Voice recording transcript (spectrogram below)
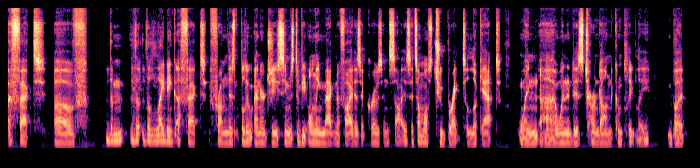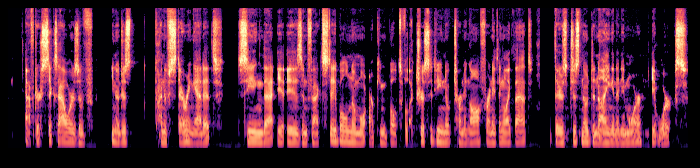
effect of the, the the lighting effect from this blue energy seems to be only magnified as it grows in size. It's almost too bright to look at when uh, when it is turned on completely. But after six hours of you know just kind of staring at it, seeing that it is in fact stable, no more arcing bolts of electricity, no turning off or anything like that. There's just no denying it anymore. It works,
